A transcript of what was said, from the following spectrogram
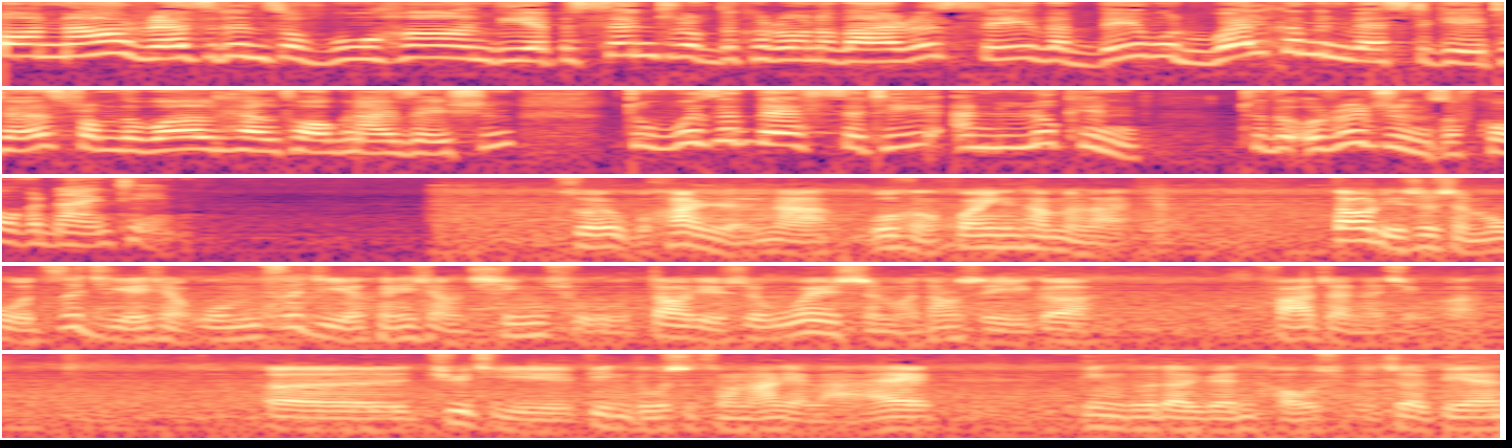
on now. Residents of Wuhan, the epicenter of the coronavirus, say that they would welcome investigators from the World Health Organization to visit their city and look into the origins of COVID-19. 作为武汉人呢，我很欢迎他们来。到底是什么？我自己也想，我们自己也很想清楚，到底是为什么当时一个发展的情况。呃，具体病毒是从哪里来？病毒的源头是不是这边？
